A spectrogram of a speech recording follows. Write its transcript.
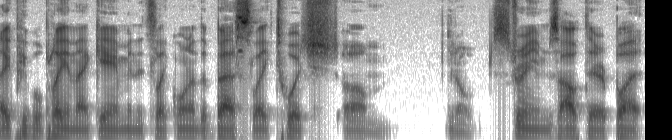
like people playing that game, and it's like one of the best like Twitch, um, you know, streams out there. But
